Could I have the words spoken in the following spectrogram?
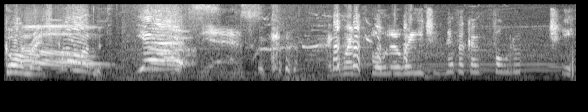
Go on, Rich. Oh. Go on. Yes. Oh, yes. He went full Luigi. Never go full Luigi.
